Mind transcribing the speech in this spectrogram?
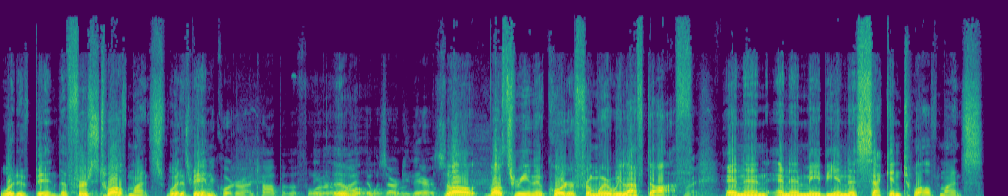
would have been the first 12 months would have three been and a quarter on top of a four or Uh, that was already there. So well, well, three and a quarter from where we left off, Right. and then and then maybe in the second twelve months,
